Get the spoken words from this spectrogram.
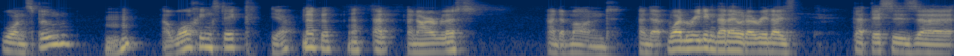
one spoon, Mm-hmm. A walking stick, yeah, No good. Yeah. and an armlet, and a mond. And uh, while reading that out, I realized that this is uh,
